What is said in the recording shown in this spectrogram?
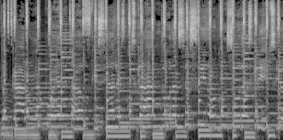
tocaron la puerta, oficiales buscando un asesino con su descripción.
